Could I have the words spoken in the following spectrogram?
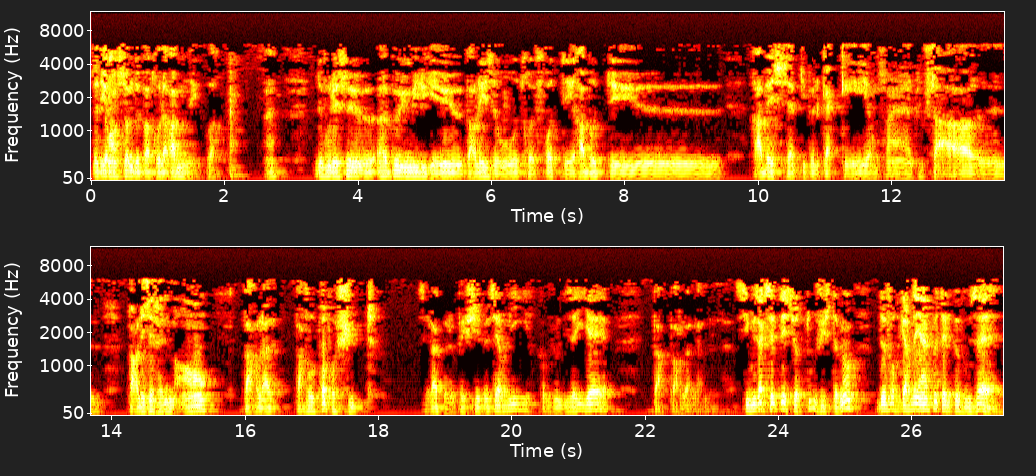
c'est-à-dire en somme de pas trop la ramener, quoi, hein, de vous laisser euh, un peu humilier euh, par les autres, frotter, raboter, euh, rabaisser un petit peu le caquet, enfin tout ça, par les événements, par la, par vos propres chutes. C'est là que le péché peut servir, comme je vous le disais hier, si vous acceptez surtout, justement, de vous regarder un peu tel que vous êtes,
